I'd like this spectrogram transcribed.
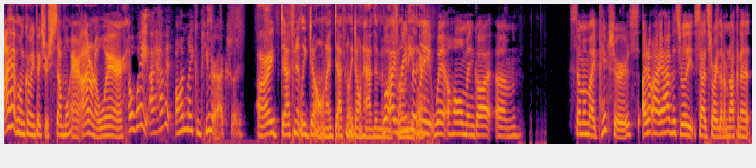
I have homecoming pictures somewhere. I don't know where. Oh wait, I have it on my computer actually. I definitely don't. I definitely don't have them in well, my I recently either. went home and got um some of my pictures. I don't I have this really sad story that I'm not going to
